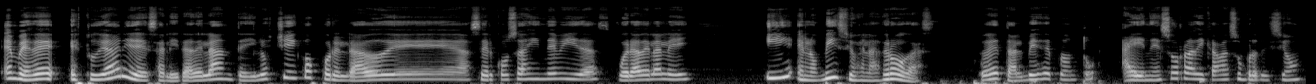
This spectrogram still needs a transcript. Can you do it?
en vez de estudiar y de salir adelante. Y los chicos por el lado de hacer cosas indebidas, fuera de la ley, y en los vicios, en las drogas. Entonces, tal vez de pronto en eso radicaba su protección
